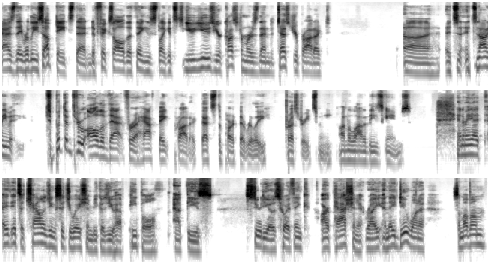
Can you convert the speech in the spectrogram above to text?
as they release updates then to fix all the things like it's you use your customers then to test your product uh it's it's not even to put them through all of that for a half-baked product that's the part that really frustrates me on a lot of these games And I mean, I, I, it's a challenging situation because you have people at these studios who I think are passionate, right? And they do want to, some of them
